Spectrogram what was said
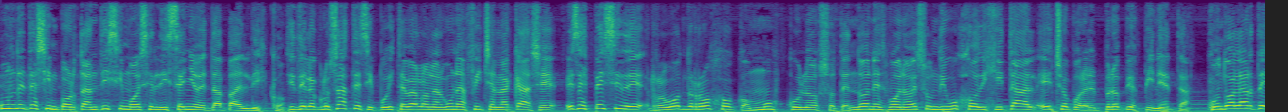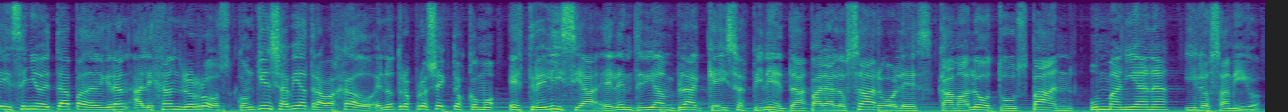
un detalle importantísimo es el diseño de tapa del disco. Si te lo cruzaste, si pudiste verlo en alguna ficha en la calle, esa especie de robot rojo con músculos o tendones, bueno, es un dibujo digital hecho por el propio Spinetta. Junto al arte y diseño de tapa del gran Alejandro Ross, con quien ya había trabajado en otros proyectos como Estrelicia, el MTV Unplugged que hizo Spinetta, Para los Árboles, Camalotus, Pan, Un Mañana y Los Amigos.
